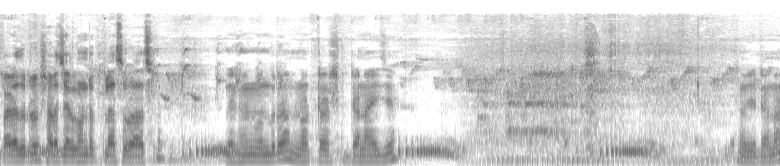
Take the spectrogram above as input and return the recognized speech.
পায়রা দুটো, সাড়ে চার ঘণ্টা প্লাস ওড়া আছে। দেখেন বন্ধুরা নটটার ডানা এই যে। ডানা।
